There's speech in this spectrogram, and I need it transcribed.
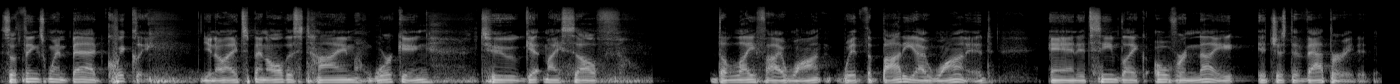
So things went bad quickly. You know, I'd spent all this time working to get myself the life I want with the body I wanted. And it seemed like overnight it just evaporated.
